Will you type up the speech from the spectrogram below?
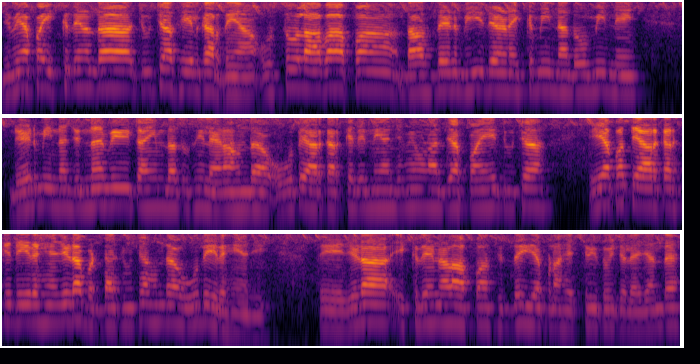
ਜਿਵੇਂ ਆਪਾਂ ਇੱਕ ਦਿਨ ਦਾ ਚੂਚਾ ਸੇਲ ਕਰਦੇ ਆ ਉਸ ਤੋਂ ਇਲਾਵਾ ਆਪਾਂ 10 ਦਿਨ 20 ਦਿਨ 1 ਮਹੀਨਾ 2 ਮਹੀਨੇ, ਡੇਢ ਮਹੀਨਾ ਜਿੰਨਾ ਵੀ ਟਾਈਮ ਦਾ ਤੁਸੀਂ ਲੈਣਾ ਹੁੰਦਾ, ਉਹ ਤਿਆਰ ਕਰਕੇ ਦਿੰਦੇ ਆ ਜਿਵੇਂ ਹੁਣ ਅੱਜ ਆਪਾਂ ਇਹ ਚੂਚਾ ਇਹ ਆਪਾਂ ਤਿਆਰ ਕਰਕੇ ਦੇ ਰਹੇ ਹਾਂ, ਜਿਹੜਾ ਵੱਡਾ ਚੂਚਾ ਹੁੰਦਾ ਉਹ ਦੇ ਰਹੇ ਹਾਂ ਜੀ। ਤੇ ਜਿਹੜਾ ਇੱਕ ਦਿਨ ਵਾਲਾ ਆਪਾਂ ਸਿੱਧਾ ਹੀ ਆਪਣਾ ਹੈਚਰੀ ਤੋਂ ਹੀ ਚਲਿਆ ਜਾਂਦਾ ਹੈ।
